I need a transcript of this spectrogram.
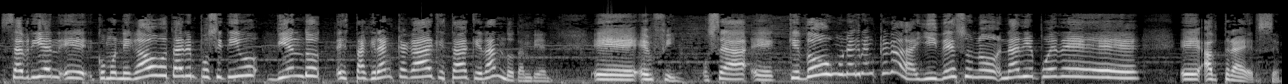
se habría eh, como negado a votar en positivo viendo esta gran cagada que estaba quedando también. Eh, en fin, o sea, eh, quedó una gran cagada y de eso no nadie puede eh, abstraerse.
